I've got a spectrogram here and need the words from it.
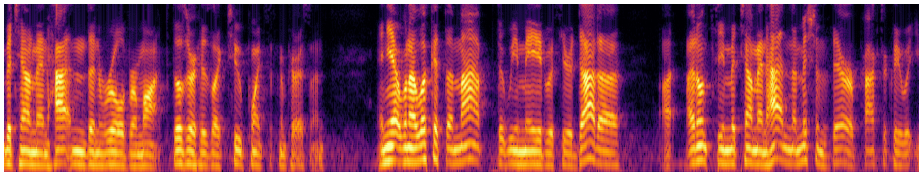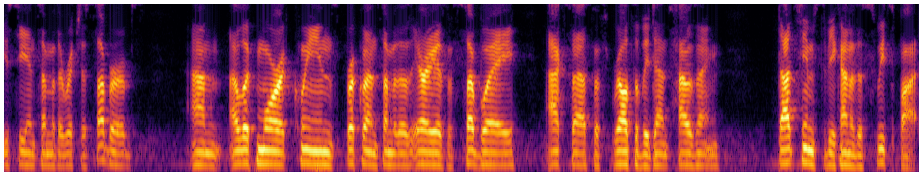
Midtown Manhattan than rural Vermont. Those are his like two points of comparison. And yet, when I look at the map that we made with your data, I, I don't see Midtown Manhattan emissions there are practically what you see in some of the richest suburbs. Um, I look more at Queens, Brooklyn, some of those areas with subway access, with relatively dense housing. That seems to be kind of the sweet spot.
